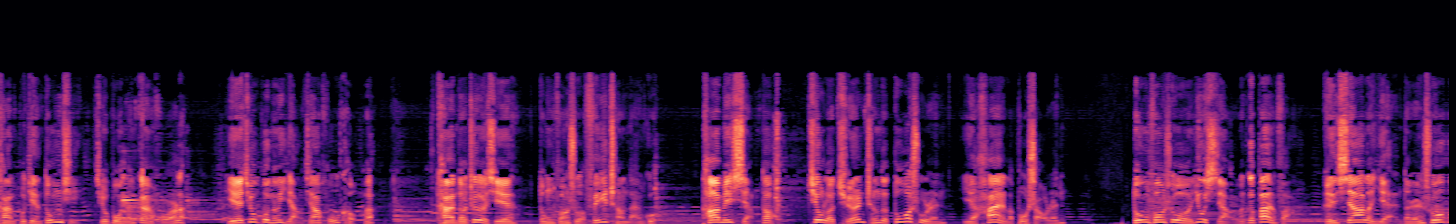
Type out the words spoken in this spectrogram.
看不见东西，就不能干活了，也就不能养家糊口了。看到这些，东方朔非常难过。他没想到，救了全城的多数人，也害了不少人。东方朔又想了个办法，跟瞎了眼的人说：“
